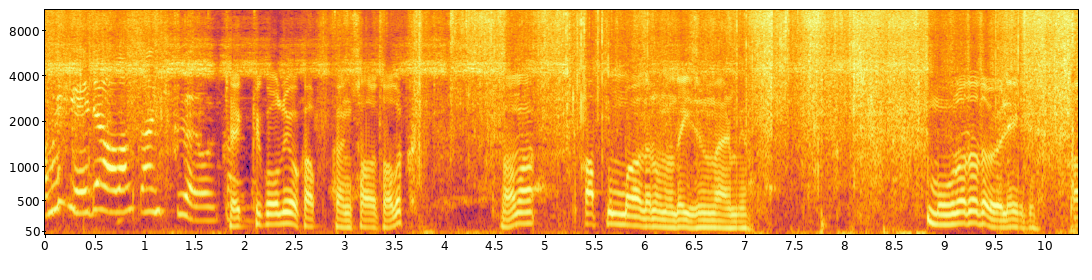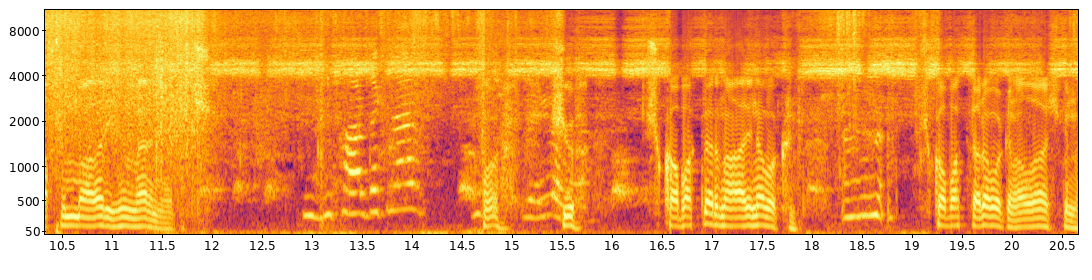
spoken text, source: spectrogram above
Ama şeyde Allah'tan çıkıyor o yukarıda. Tek tük oluyor kap hani salatalık. Ama kaplumbağalar ona da izin vermiyor. Muğla'da da öyleydi. Kaplumbağalar izin vermiyordu hiç. Yukarıdakiler. Şu şu kabakların haline bakın. Şu kabaklara bakın Allah aşkına.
